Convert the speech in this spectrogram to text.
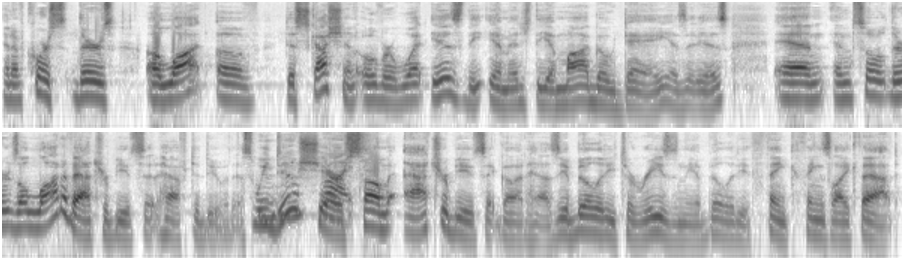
and of course, there's a lot of discussion over what is the image, the imago Dei, as it is, and and so there's a lot of attributes that have to do with this. We do share right. some attributes that God has, the ability to reason, the ability to think, things like that.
